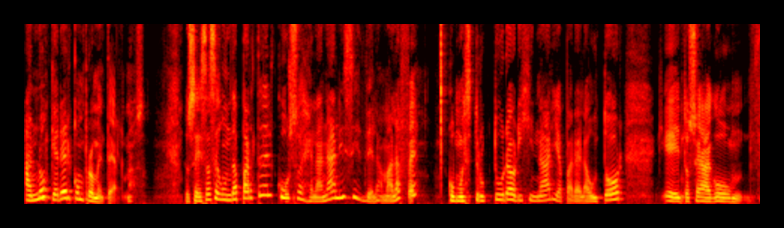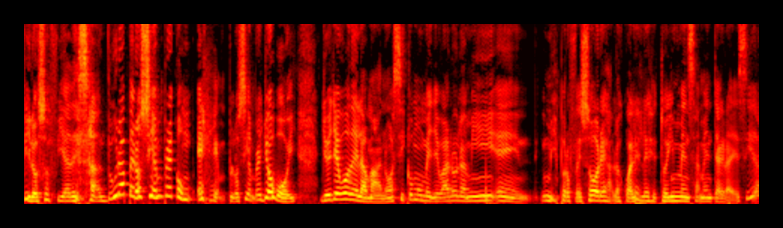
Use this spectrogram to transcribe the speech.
a no querer comprometernos? Entonces esa segunda parte del curso es el análisis de la mala fe como estructura originaria para el autor. Eh, entonces hago filosofía de esa dura, pero siempre con ejemplos, siempre yo voy, yo llevo de la mano, así como me llevaron a mí eh, mis profesores, a los cuales les estoy inmensamente agradecida.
